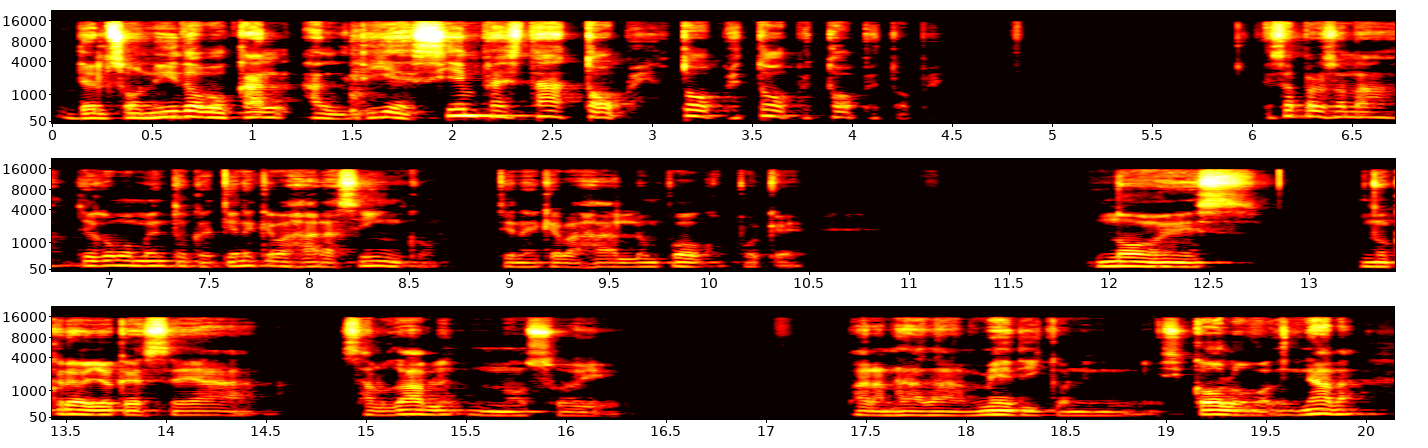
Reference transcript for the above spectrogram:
del sonido vocal al 10. Siempre está a tope, tope, tope, tope, tope esa persona llega un momento que tiene que bajar a 5, tiene que bajarle un poco porque no es, no creo yo que sea saludable, no soy para nada médico, ni, psicólogo, ni nada,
